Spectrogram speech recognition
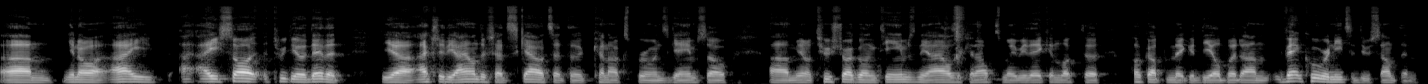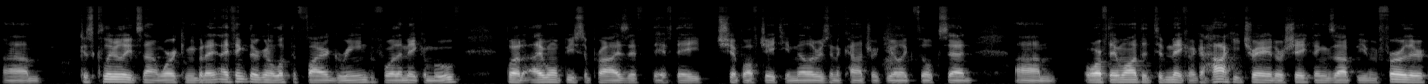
Um, you know, I I saw a tweet the other day that the uh, actually the Islanders had scouts at the Canucks Bruins game. So um, you know, two struggling teams in the Isles of Canucks, maybe they can look to hook up and make a deal. But um, Vancouver needs to do something because um, clearly it's not working. But I, I think they're going to look to fire Green before they make a move but I won't be surprised if if they ship off JT Miller's in a contract year, like Phil said, um, or if they wanted to make like a hockey trade or shake things up even further,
